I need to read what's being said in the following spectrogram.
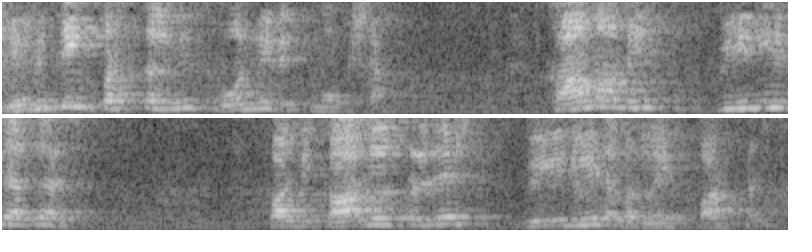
Anything personal means only with moksha. Kama means we need others. For the carnal pleasures, we need our life partners.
